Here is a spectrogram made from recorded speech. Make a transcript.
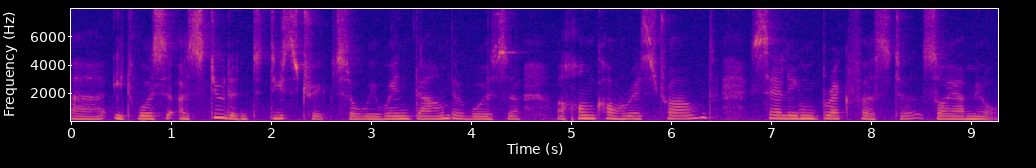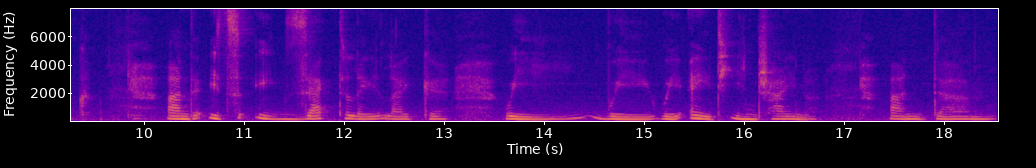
uh, it was a student district. So we went down. There was a, a Hong Kong restaurant selling breakfast uh, soya milk, and it's exactly like uh, we we we ate in China, and. Um,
